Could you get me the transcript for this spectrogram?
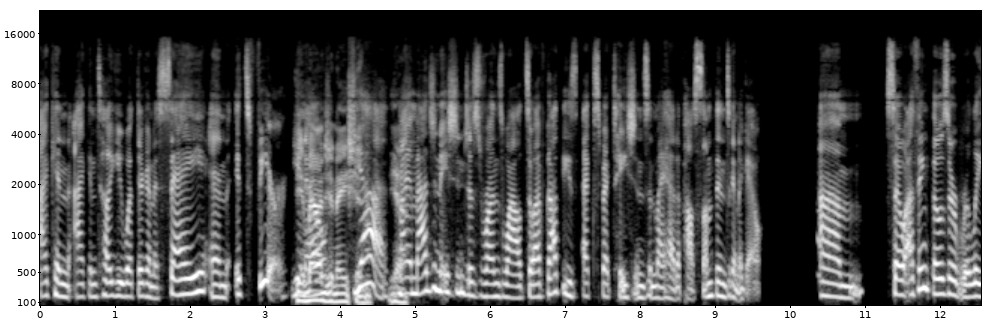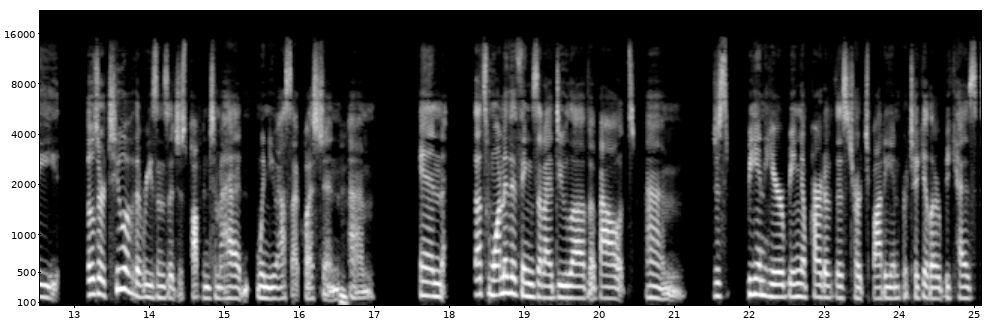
I can I can tell you what they're going to say, and it's fear. You the know, imagination. yeah, Yeah. my imagination just runs wild. So I've got these expectations in my head of how something's going to go. Um, so I think those are really those are two of the reasons that just popped into my head when you asked that question. Mm. Um, and that's one of the things that I do love about um just being here, being a part of this church body in particular, because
